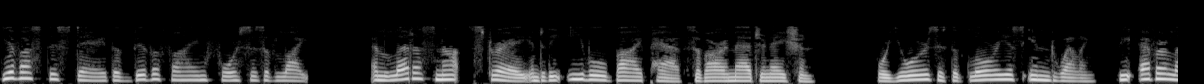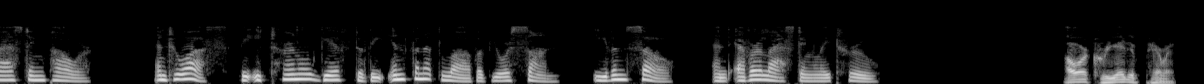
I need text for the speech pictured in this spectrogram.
Give us this day the vivifying forces of light, and let us not stray into the evil bypaths of our imagination. For yours is the glorious indwelling, the everlasting power, and to us the eternal gift of the infinite love of your Son, even so, and everlastingly true. Our creative parent,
